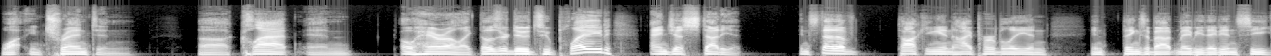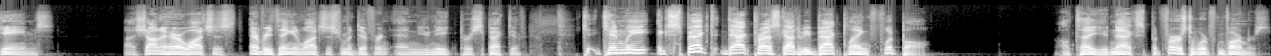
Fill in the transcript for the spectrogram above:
what in Trent and uh, Klatt and O'Hara, like those are dudes who played and just study it instead of talking in hyperbole and in things about maybe they didn't see games. Uh, Shaun O'Hara watches everything and watches from a different and unique perspective. C- can we expect Dak Prescott to be back playing football? I'll tell you next, but first, a word from farmers.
